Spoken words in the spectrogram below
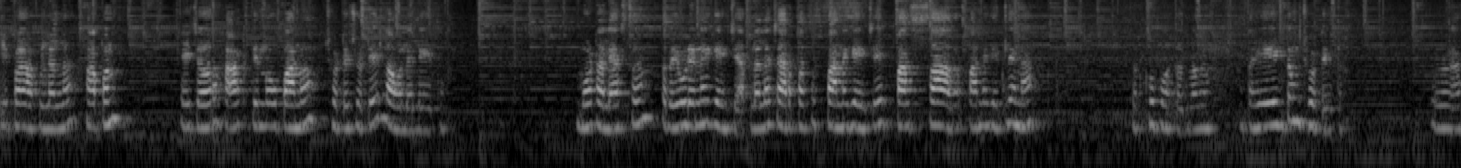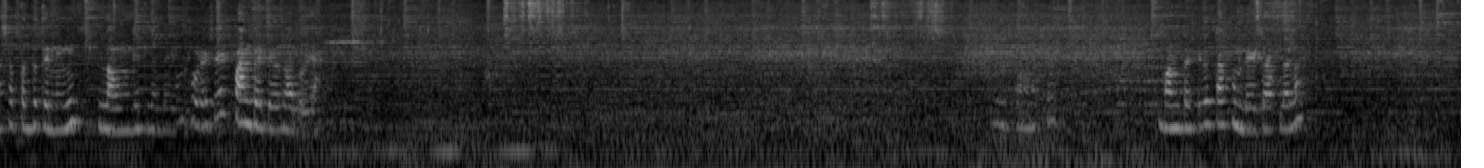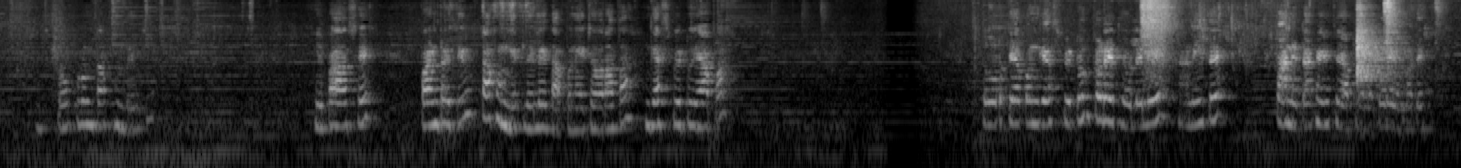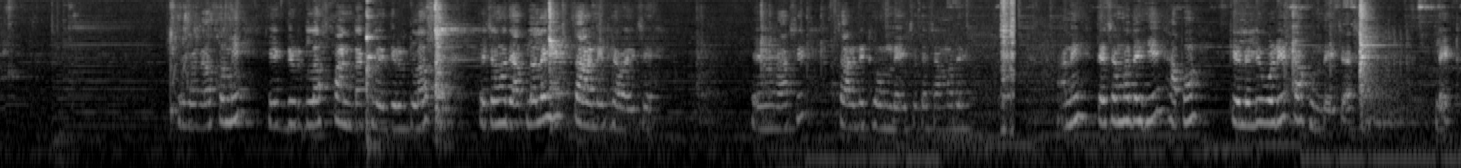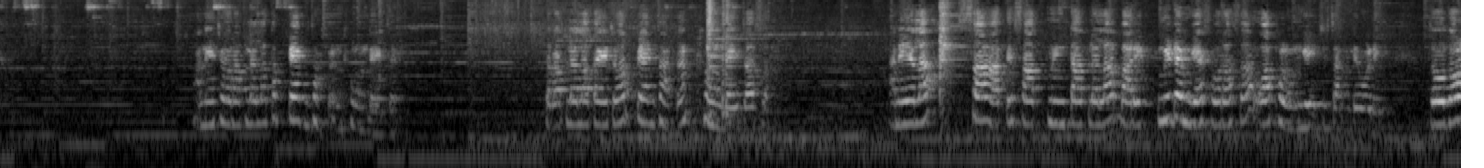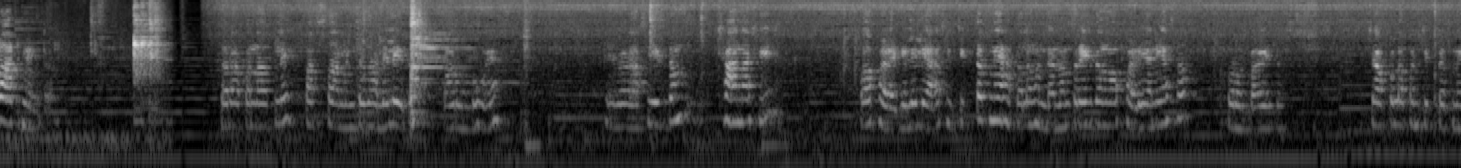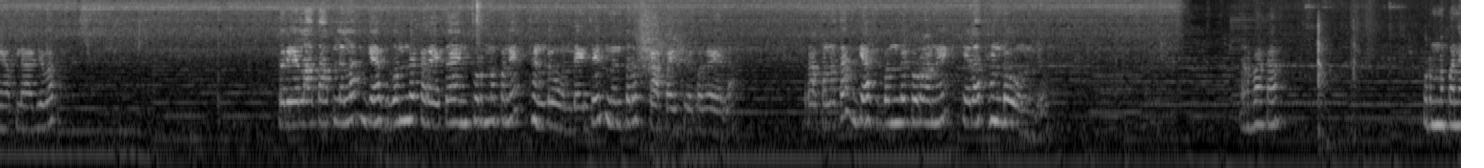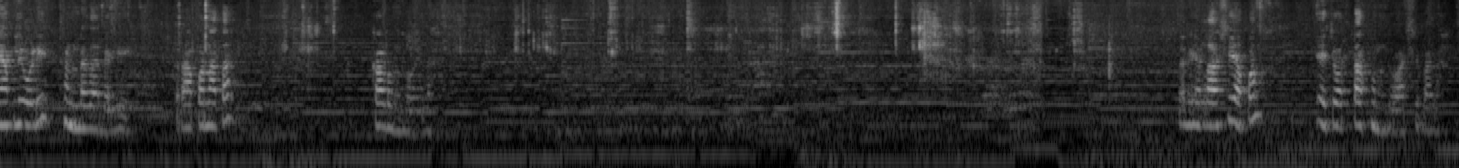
हे पहा आपल्याला. आपण याच्यावर आठ ते नऊ पानं छोटे छोटे लावलेले आहेत. मोठाले असतं तर एवढे नाही घ्यायचे. आपल्याला चार पाचच पानं घ्यायचे. पाच सहा पानं घेतले ना तर खूप होतात बघा. आता हे एकदम छोटे आहेत. अशा पद्धतीने मी लावून घेतलेले आहे थोडेसे पांढरे तेल घालूया. पांढरे तेल टाकून द्यायचं आपल्याला. चोकडून टाकून द्यायची. हे पहा असे पांढरे तीळ टाकून घेतलेले आहेत आपण याच्यावर. आता गॅस पेटूया आपण. तर वरती आपण गॅस पेटून कढई ठेवलेली आहे आणि ते पाणी टाकायचे आपल्याला कढईमध्ये. हे बघा असं मी एक दीड ग्लास पाणी टाकलंय दीड ग्लास. त्याच्यामध्ये आपल्याला ही चाळणी ठेवायची हे बघा अशी चाळणी ठेवून द्यायची त्याच्यामध्ये. आणि त्याच्यामध्ये ही आपण केलेली वडी टाकून द्यायची अशी प्लेट आणि याच्यावर आपल्याला आता पॅक झाकण ठेवून द्यायचं आहे तर आपल्याला आता याच्यावर पॅक झाकण ठेवून द्यायचं असं. आणि याला सहा ते सात मिनटं आपल्याला बारीक मिडियम गॅसवर असं वाफळून घ्यायची चांगली वडी. जवळजवळ आठ मिनटं. तर आपण आपले पाच सहा मिनटं झालेले आहेत. काढून बघूया. हे बघा अशी एकदम छान अशी वाफाळ्या गेलेली अशी चिकटत नाही हाताला म्हणल्यानंतर एकदम वाफाळी आणि असं करून बघायचं. चाकूला पण चिकटत नाही आपल्या अजिबात. तर याला आता आपल्याला गॅस बंद करायचा आहे आणि पूर्णपणे थंड होऊन द्यायचे नंतरच कापायचे बघा याला. तर आपण आता गॅस बंद करू आणि याला थंड होऊन देऊ. तर बघा पूर्णपणे आपली वडी थंड झालेली तर आपण आता काढून घेऊ याला. तर याला अशी आपण याच्यावर टाकून घेऊ अशी बघा.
